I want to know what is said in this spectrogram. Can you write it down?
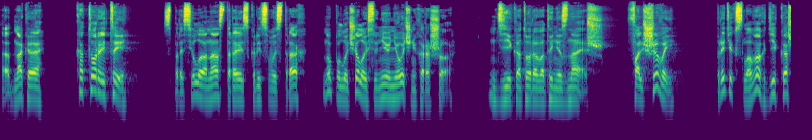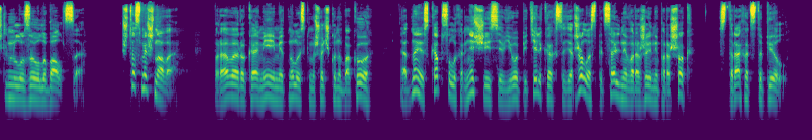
Однако... «Который ты?» — спросила она, стараясь скрыть свой страх, но получалось у нее не очень хорошо. «Ди, которого ты не знаешь. Фальшивый?» При этих словах Ди кашлянул и заулыбался. «Что смешного?» Правая рука Мии метнулась к мешочку на боку. Одна из капсул, хранящаяся в его петельках, содержала специальный ворожейный порошок. Страх отступил.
